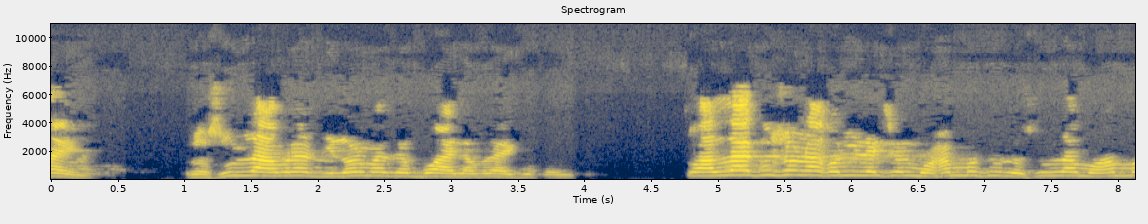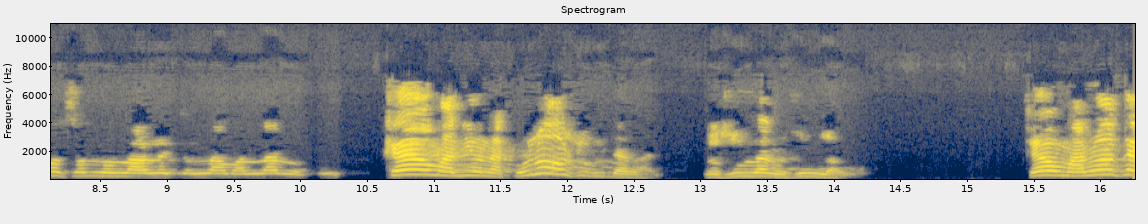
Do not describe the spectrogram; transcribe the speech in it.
নাই রসুল্লাহ, আমরা দিলর মাঝে বোয়াইল আমরা এগু কই তো আল্লাহ ঘোষণা করি লাইছেন মোহাম্মদুর রসুল্লাহ, মোহাম্মদ সাল্লাম আল্লাহ রসুল কেউ মানিও না, কোনো অসুবিধা নাই। রসুল্লাহ রসুল্লাহ। কেউ মানুষতে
